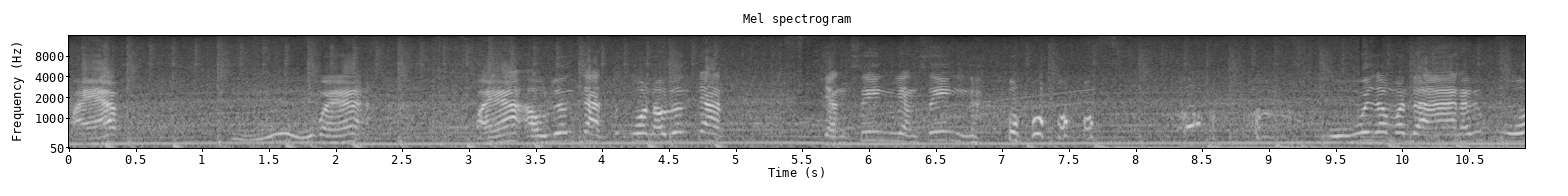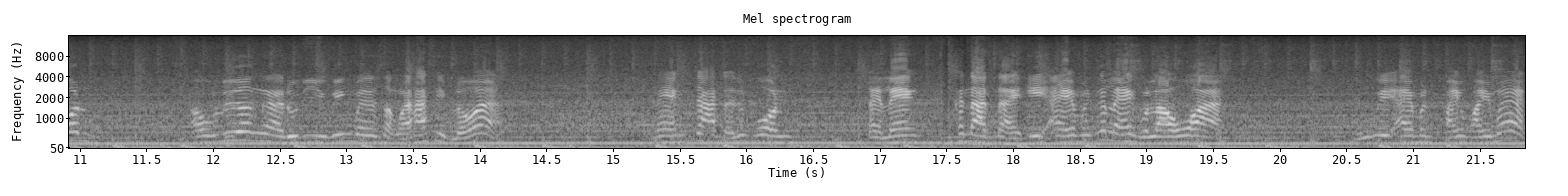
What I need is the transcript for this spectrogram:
ไปครับโอ้โหไปฮะไปฮะเอาเรื่องจัดทุกคนเอาเรื่องจัดอย่างซิ่งอย่างซิ่งโอ้โหไม่ธรรมดานะทุกคนเอาเรื่องอะดูดีวิ่งไป 250 แล้วอะแรงจัดอะทุกคน แต่แรงขนาดไหน AI มันก็แรงกว่าเราอะโอ้ AI มันไปไวมาก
